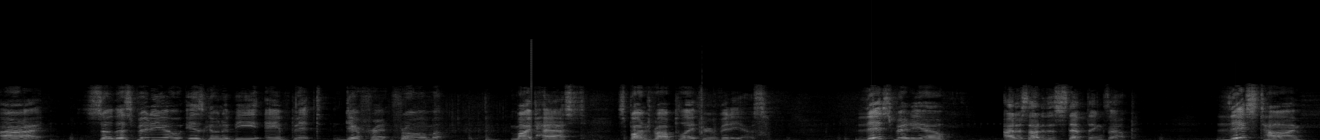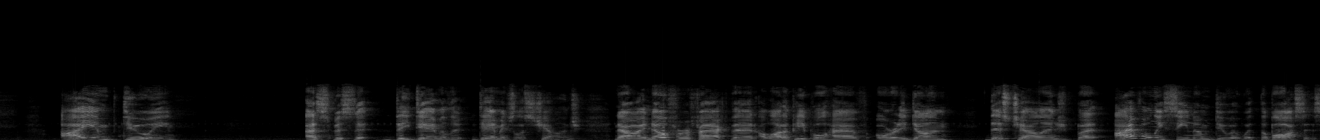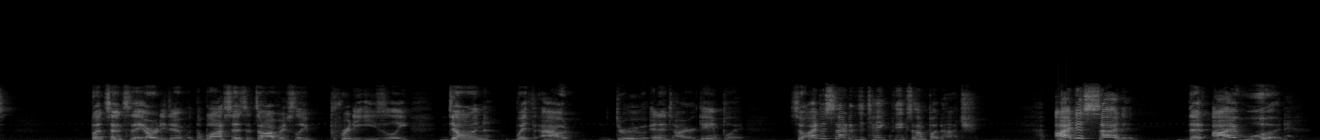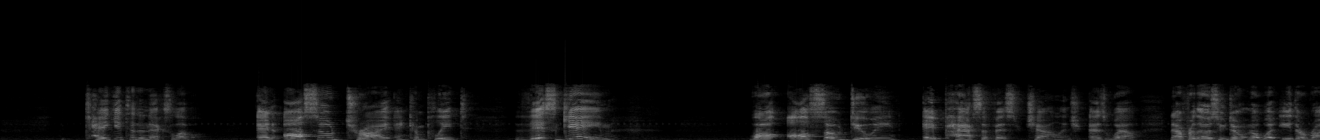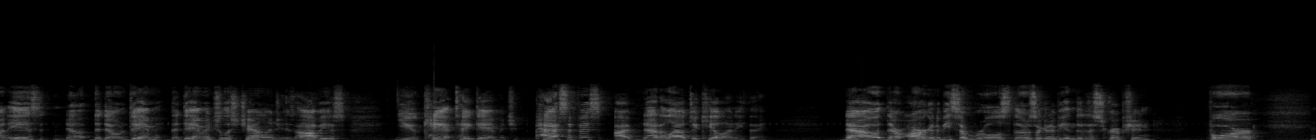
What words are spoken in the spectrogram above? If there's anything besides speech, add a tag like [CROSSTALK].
Alright, so this video is going to be a bit different from my past SpongeBob playthrough videos. This video, I decided to step things up. This time, I am doing a specific the damage damageless challenge. Now I know for a fact that a lot of people have already done this challenge, but I've only seen them do it with the bosses. But since they already did it with the bosses, it's obviously pretty easily done without through an entire gameplay. So I decided to take things up a notch. I decided that I would take it to the next level and also try and complete this game while also doing a pacifist challenge as well. Now, for those who don't know what either run is, no, the don't dam the damageless challenge is obvious. You can't take damage. Pacifist, I'm not allowed to kill anything. Now, there are going to be some rules. Those are going to be in the description for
